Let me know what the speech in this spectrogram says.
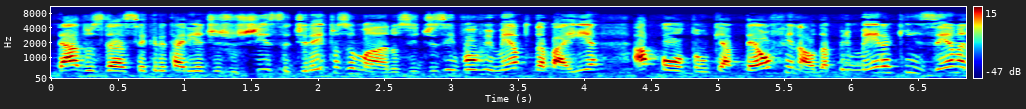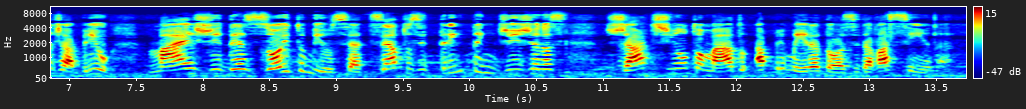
Dados da Secretaria de Justiça, Direitos Humanos e Desenvolvimento da Bahia apontam que até o final da primeira quinzena de abril, mais de 18.730 indígenas já tinham tomado a primeira dose da vacina.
